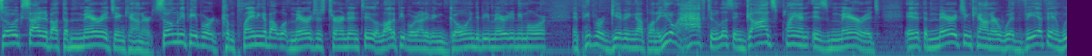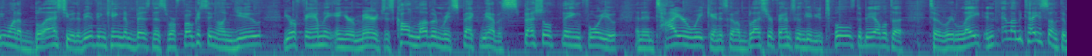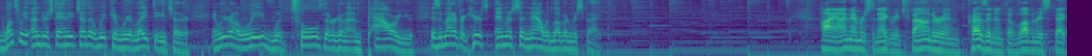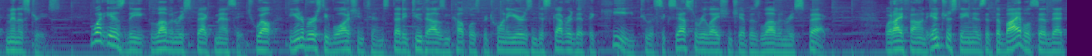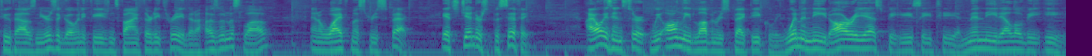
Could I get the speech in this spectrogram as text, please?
so excited about the marriage encounter. So many people are complaining about what marriage has turned into. A lot of people are not even going to be married anymore, and people are giving up on it. You don't have to. Listen, God's plan is marriage. And at the marriage encounter with VFN, we want to bless you. The VFN Kingdom Business, we're focusing on you, your family, and your marriage. It's called Love and Respect. We have a special thing for you an entire weekend. It's going to bless your family, it's going to give you tools to be able to, to relate. And, and let me tell you something once we understand each other, we can relate to each other. And we're going to leave with tools that are going to empower you. As a matter of fact, here's Emerson now with Love and Respect. Hi, I'm Emerson Eggerichs, founder and president of Love and Respect Ministries. What is the love and respect message? Well, the University of Washington studied 2,000 couples for 20 years and discovered that the key to a successful relationship is love and respect. What I found interesting is that the Bible said that 2,000 years ago in Ephesians 5.33, that a husband must love and a wife must respect. It's gender specific. I always insert, we all need love and respect equally. Women need R-E-S-P-E-C-T and men need L-O-V-E.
